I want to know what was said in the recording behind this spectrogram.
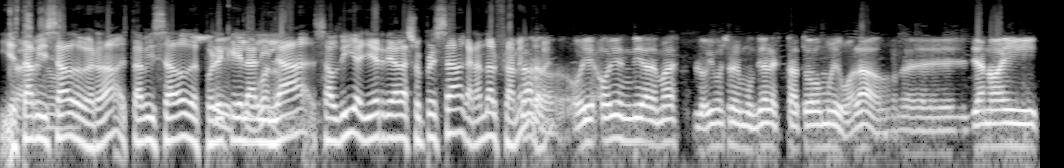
Y está avisado, ¿verdad? Está avisado después Sí, de que el bueno. Alilá Saudí ayer dio la sorpresa ganando al Flamengo. ¿eh? Hoy, hoy en día además lo vimos en el Mundial, está todo muy igualado. Eh, ya no hay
